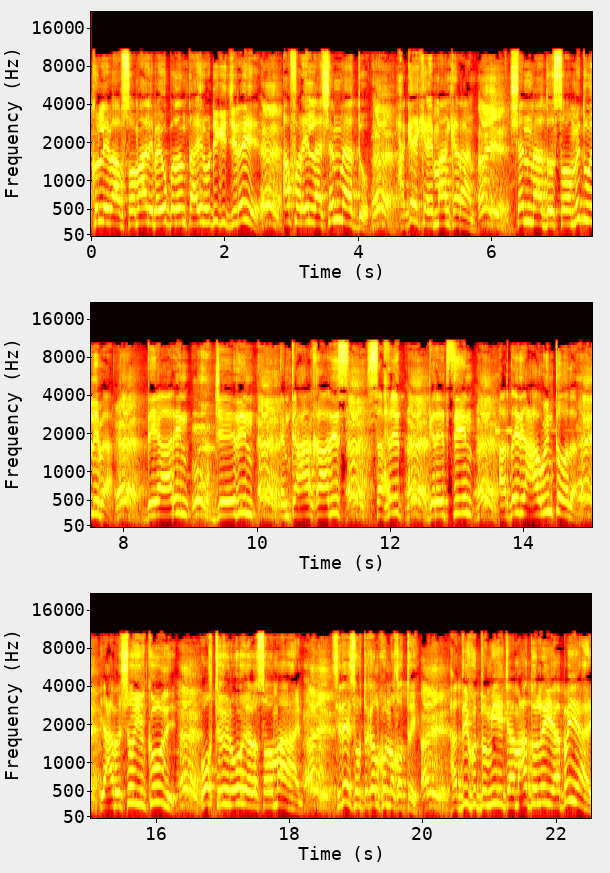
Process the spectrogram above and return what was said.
kollayba af soomaali bay u badan tahay inuu dhigi jiraye afar ilaa shan maaddo xaggay ka imaan karaan. Shan maaddo soo mid weliba diyaarin jeedin imtixaan qaadis saxid garaydsiin ardaydii caawintooda iyo cabashooyinkoodii wakhti inuu u helo soo ma ahan siday suurtagal ku noqotay. Haddii guddoomiyihii jaamacaddu la yaaban yahay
